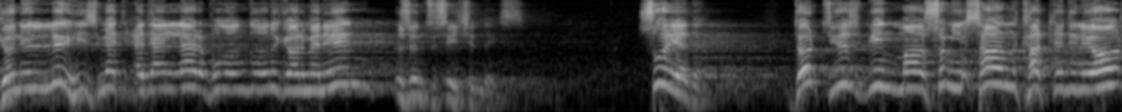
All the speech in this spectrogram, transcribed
gönüllü hizmet edenler bulunduğunu görmenin üzüntüsü içindeyiz. Suriye'de 400 bin masum insan katlediliyor.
